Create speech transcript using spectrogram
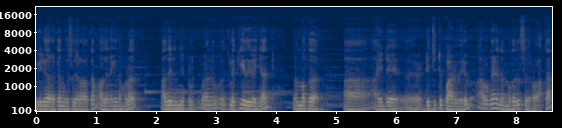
വീഡിയോ ഇറക്കി നമുക്ക് സീറോ ആക്കാം അതല്ലെങ്കിൽ നമ്മൾ അതിനൊന്ന് ക്ലിക്ക് ചെയ്ത് കഴിഞ്ഞാൽ നമുക്ക് അതിന്റെ ഡിജിറ്റ് പാട് വരും. അങ്ങനെ നമുക്കത് സീറോ ആക്കാം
